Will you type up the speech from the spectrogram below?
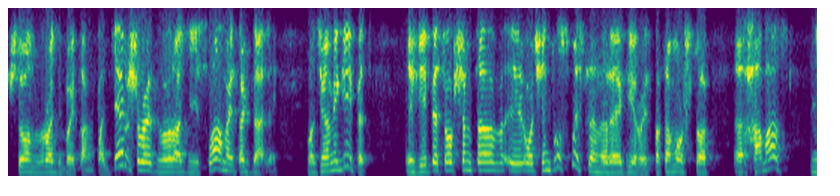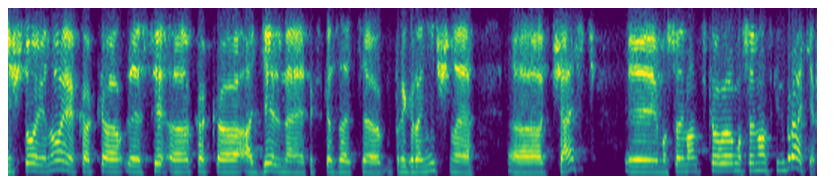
что он вроде бы там поддерживает, вроде ислама и так далее. Возьмем Египет. Египет, в общем-то, очень двусмысленно реагирует, потому что э, Хамас не что иное, как, э, э, как отдельная, так сказать, приграничная часть мусульманского, мусульманских братьев,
